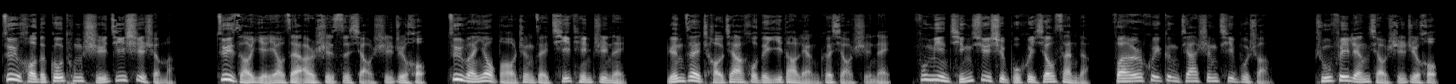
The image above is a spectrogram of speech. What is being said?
最好的沟通时机是什么？最早也要在二十四小时之后，最晚要保证在七天之内。人在吵架后的一到两个小时内，负面情绪是不会消散的，反而会更加生气不爽。除非两小时之后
